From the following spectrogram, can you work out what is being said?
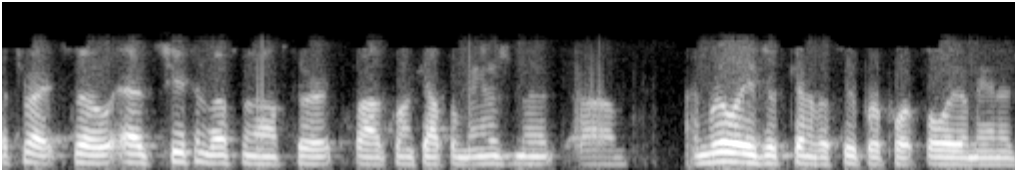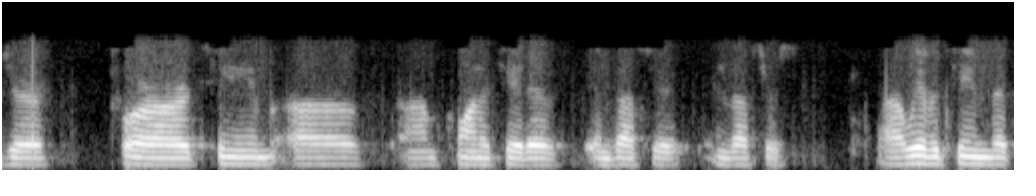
That's right. So as Chief Investment Officer at Cloud Quant Capital Management, um, I'm really just kind of a super portfolio manager for our quantitative investor, investors. Uh, we have a team that's,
